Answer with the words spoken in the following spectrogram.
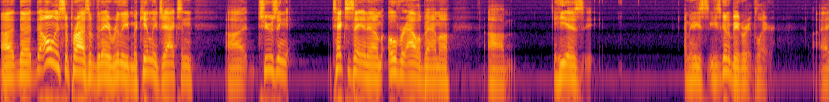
Uh, the the only surprise of the day, really, McKinley Jackson uh, choosing Texas A&M over Alabama. Um, he is, I mean, he's he's going to be a great player. Uh,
